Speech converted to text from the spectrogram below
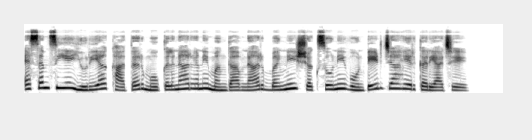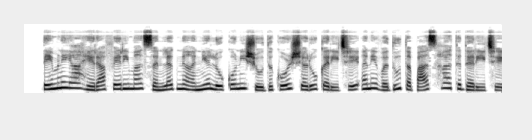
એસએમસીએ યુરિયા ખાતર મોકલનાર અને મંગાવનાર બંને શખ્સોને વોન્ટેડ જાહેર કર્યા છે. તેમણે આ હેરાફેરીમાં સંલગ્ન અન્ય લોકોની શોધખોળ શરૂ કરી છે અને વધુ તપાસ હાથ ધરી છે.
